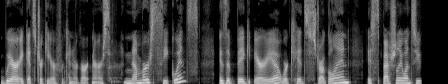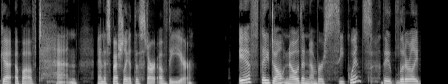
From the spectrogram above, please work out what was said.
where it gets trickier for kindergartners. Number sequence is a big area where kids struggle in, especially once you get above 10 and especially at the start of the year. If they don't know the number sequence, they literally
